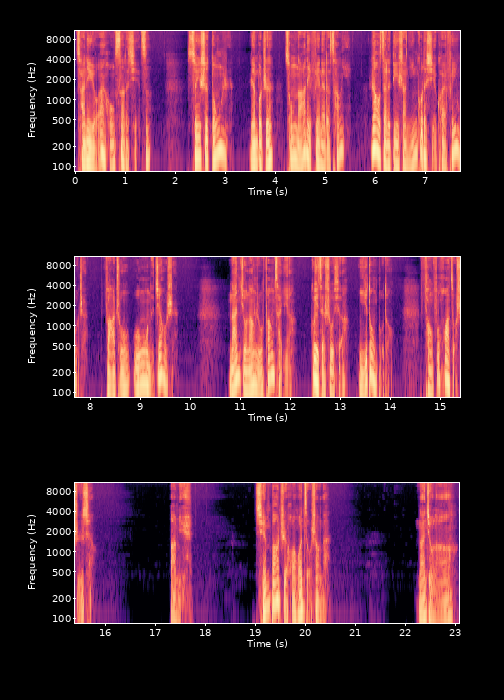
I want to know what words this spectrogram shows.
残留有暗红色的血渍。虽是冬日，仍不知从哪里飞来的苍蝇，绕在了地上凝固的血块飞舞着。发出嗡嗡的叫声，南九郎如方才一样跪在树下一动不动，仿佛化作石像。阿米，钱八指缓缓走上来。南九郎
